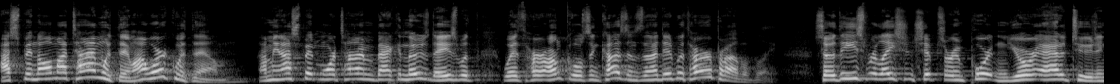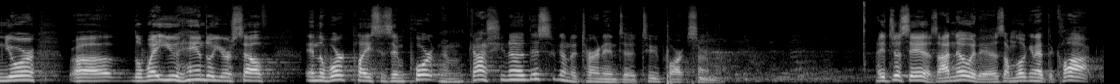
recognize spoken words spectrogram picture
I spend all my time with them. I work with them. I mean, I spent more time back in those days with, with her uncles and cousins than I did with her, probably. So these relationships are important. Your attitude and your uh, the way you handle yourself in the workplace is important. Gosh, you know, this is going to turn into a two part sermon. It just is. I know it is. I'm looking at the clock,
